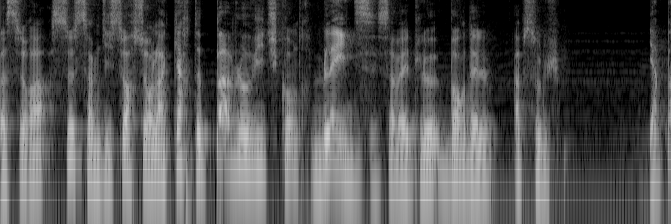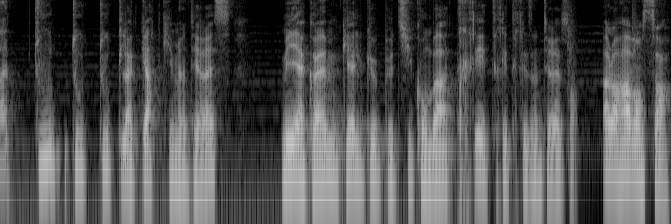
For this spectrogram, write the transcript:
Ça sera ce samedi soir sur la carte Pavlovich contre Blades, ça va être le bordel absolu. Il n'y a pas tout, tout, toute la carte qui m'intéresse, mais il y a quand même quelques petits combats très très très intéressants. Alors avant ça,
